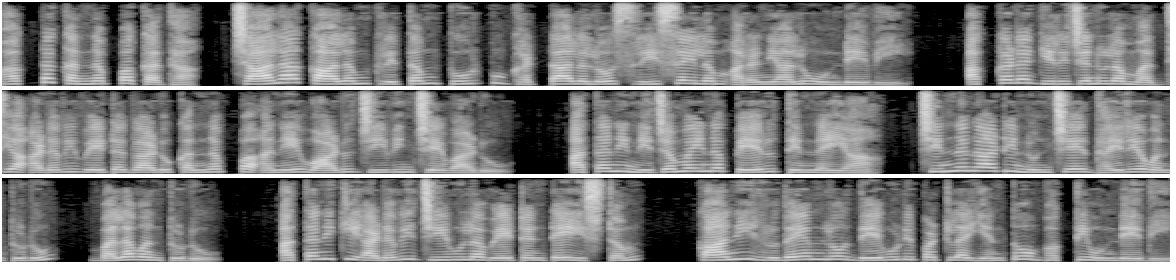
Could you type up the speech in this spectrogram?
భక్త కన్నప్ప కథ. చాలా కాలం క్రితం తూర్పు ఘట్టాలలో శ్రీశైలం అరణ్యాలు ఉండేవి. అక్కడ గిరిజనుల మధ్య అడవి వేటగాడు కన్నప్ప అనేవాడు జీవించేవాడు. అతని నిజమైన పేరు తిన్నయ్య. చిన్ననాటి నుంచే ధైర్యవంతుడు బలవంతుడు. అతనికి అడవి జీవుల వేటంటే ఇష్టం కాని హృదయంలో దేవుడిపట్ల ఎంతో భక్తి ఉండేది.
